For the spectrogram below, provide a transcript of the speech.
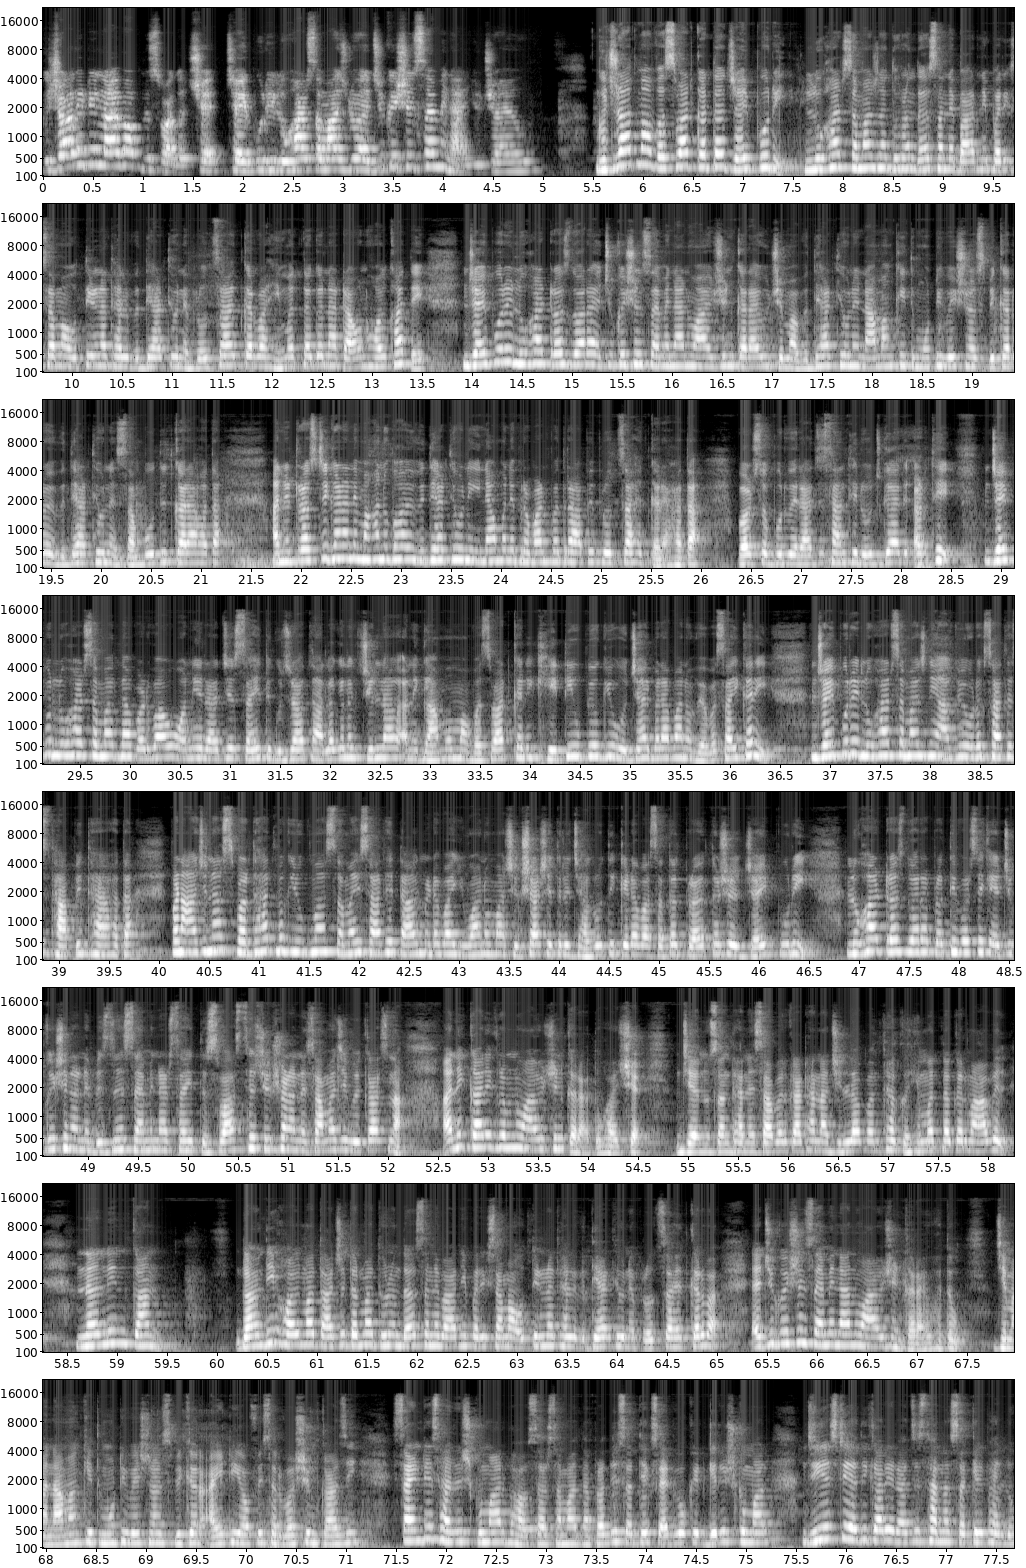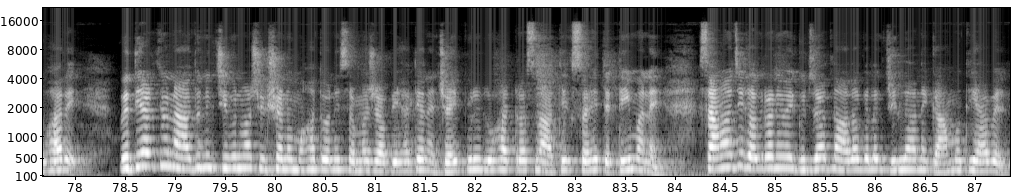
Gujarati live આપનું સ્વાગત છે. જયપુરી લુહાર સમાજનો એજ્યુકેશન સેમિનાર યોજાયો. ગુજરાતમાં વસવાટ કરતા જયપુરી લુહાર સમાજના ધોરણ દસ અને બારની પરીક્ષામાં ઉત્તીર્ણ થયેલ વિદ્યાર્થીઓને પ્રોત્સાહિત કરવા હિંમતનગરના ટાઉન હોલ ખાતે જયપુરી લુહાર ટ્રસ્ટ દ્વારા એજ્યુકેશન સેમિનારનું આયોજન કરાયું, જેમાં વિદ્યાર્થીઓને નામાંકિત મોટિવેશનલ સ્પીકરોએ વિદ્યાર્થીઓને સંબોધિત કર્યા હતા અને ટ્રસ્ટીગણ અને મહાનુભાવે વિદ્યાર્થીઓને ઇનામ અને પ્રમાણપત્ર આપી પ્રોત્સાહિત કર્યા હતા. વર્ષો પૂર્વે રાજસ્થાનથી રોજગાર અર્થે જયપુર લુહાર સમાજના વડવાઓ અને રાજ્ય સહિત ગુજરાતના અલગ અલગ જિલ્લા અને ગામોમાં વસવાટ કરી ખેતી ઉપયોગી ઓજાર બનાવવાનો વ્યવસાય કરી જયપુરે લુહાર સમાજની આગવી ઓળખ સાથે સ્થાપિત થયા હતા. પણ આજના સ્પર્ધાત્મક યુગમાં સમય સાથે તાલ મેળવવા યુવાનોમાં શિક્ષા ક્ષેત્રે જાગૃતિ કેળવવા સતત પ્રયત્નશીલ જયપુરી લુહાર ટ્રસ્ટ દ્વારા પ્રતિવર્ષે એજ્યુકેશન અને બિઝનેસ સેમિનાર સહિત સ્વાસ્થ્ય, શિક્ષણ અને સામાજિક વિકાસના અનેક કાર્યક્રમનું આયોજન કરાતું હોય છે. જે અનુસંધાને સાબરકાંઠાના જિલ્લા પંથક હિંમતનગરમાં આવેલ નલિનકાંત ગાંધી હોલમાં તાજેતરમાં ધોરણ દસ અને બારની પરીક્ષામાં ઉત્તીર્ણ થયેલ વિદ્યાર્થીઓને પ્રોત્સાહિત કરવા એજ્યુકેશન સેમિનારનું આયોજન કરાયું હતું, જેમાં નામાંકિત motivational speaker IT officer Wasim Kazi, scientist Hareshkumar Bhavsar સમાજના પ્રદેશ અધ્યક્ષ એડવોકેટ ગિરીશ કુમાર, જીએસટી અધિકારી રાજસ્થાનના શકીલભાઈ લુહારે, વિદ્યાર્થીઓના આધુનિક જીવનમાં શિક્ષણનું મહત્વની સમજ આપી હતી અને જયપુરી લુહાર ટ્રસ્ટના અધ્યક્ષ સહિત ટીમ અને સામાજિક અગ્રણીઓએ ગુજરાતના અલગ અલગ જિલ્લા અને ગામોથી આવેલ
